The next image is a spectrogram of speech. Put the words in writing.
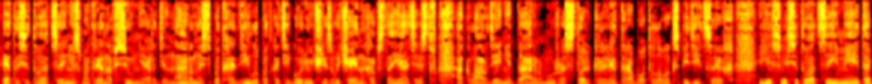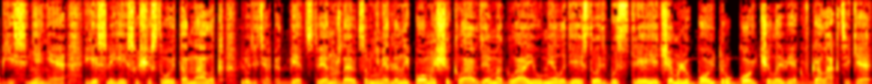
Эта ситуация, несмотря на всю неординарность, подходила под категорию чрезвычайных обстоятельств, а Клавдия недаром уже столько лет работала в экспедициях. Если ситуация имеет объяснение, если ей существует аналог, люди терпят бедствия, нуждаются в немедленной помощи, Клавдия могла и умела действовать быстрее, чем любой любой другой человек в галактике.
